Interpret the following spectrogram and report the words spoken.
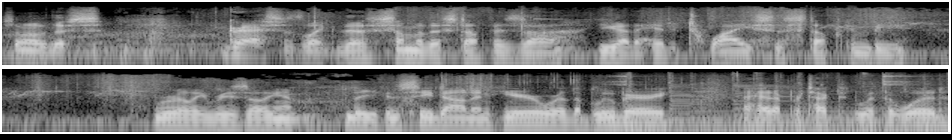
Some of this grass is like this. Some of the stuff is, uh, you got to hit it twice. This stuff can be really resilient. That you can see down in here where the blueberry, I had it protected with the wood.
